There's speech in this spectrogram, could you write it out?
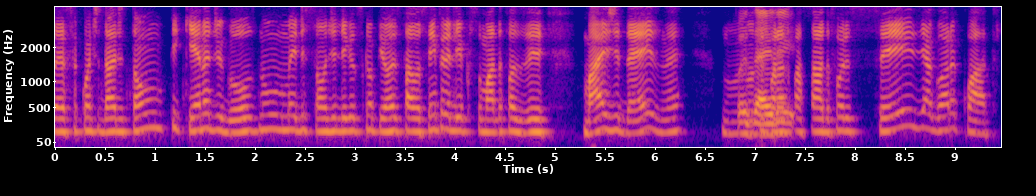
essa quantidade tão pequena de gols numa edição de Liga dos Campeões. Estava sempre ali acostumado a fazer mais de 10, né? Pois na é, temporada ele... passada foram 6 e agora 4.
